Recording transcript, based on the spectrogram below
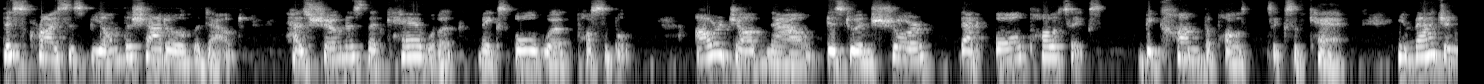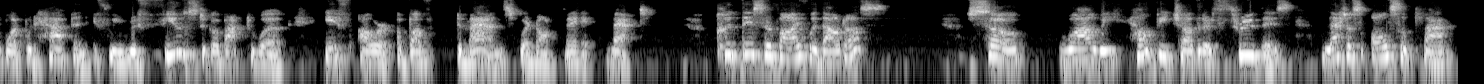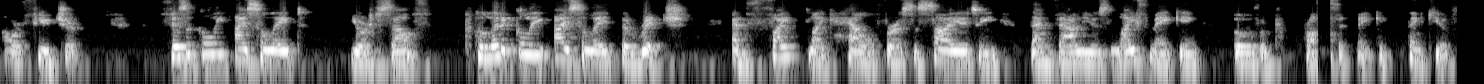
This crisis, beyond the shadow of a doubt, has shown us that care work makes all work possible. Our job now is to ensure that all politics become the politics of care Imagine what would happen if we refused to go back to work if our above demands were not met. Could they survive without us? So, while we help each other through this, let us also plan our future. Physically isolate yourself, politically isolate the rich, and fight like hell for a society that values life making over profit making. Thank you.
